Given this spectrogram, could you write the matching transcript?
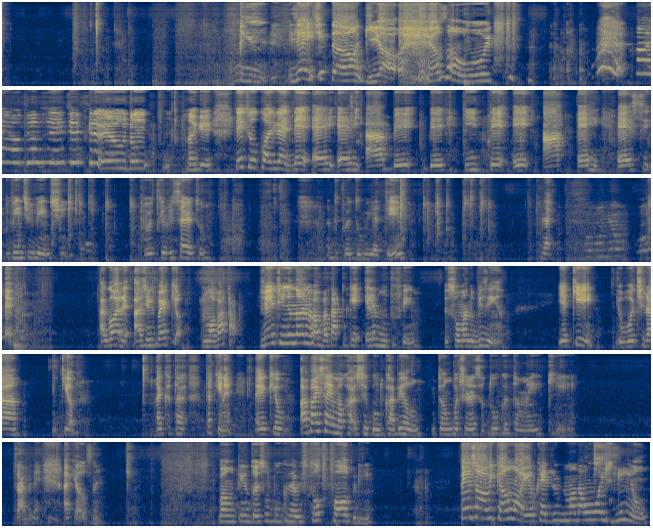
Gente, então, aqui, ó. Eu sou muito. Ai, meu Deus, gente, escreveu um... Ok. Gente, o código é D-R-R-A-B-B-I-T-E-A-R-S 2020. Eu escrevi certo? Depois do IAT. Né? É. Agora, a gente vai aqui, ó, no avatar. Gente, ignora meu avatar porque ele é muito feio. Eu sou uma nubizinha. E aqui, eu vou tirar aqui, ó. Aí tá, tá aqui, né? Aí aqui eu... Ah, vai sair meu segundo cabelo. Então vou tirar essa touca também, que... Sabe, né? Aquelas, né? Bom, eu tenho dois robux, eu estou pobre. Pessoal, então, ó, eu quero mandar um oizinho.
